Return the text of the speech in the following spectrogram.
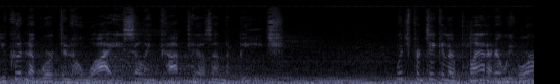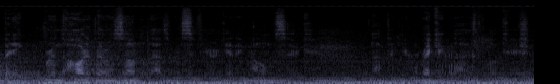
You couldn't have worked in Hawaii selling cocktails on the beach. Which particular planet are we orbiting? We're in the heart of Arizona, Lazarus, if you're getting homesick. Not that you recognize the location.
